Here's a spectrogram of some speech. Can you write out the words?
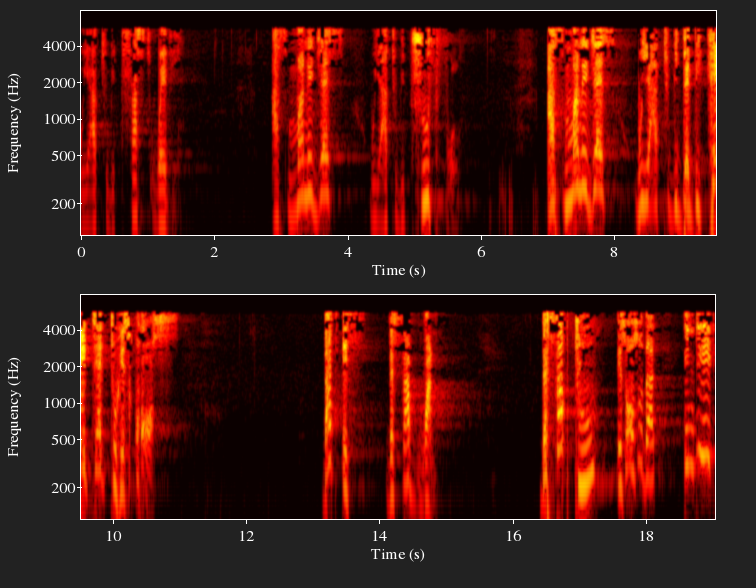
we are to be trustworthy. As managers, we are to be truthful. As managers, we are to be dedicated to his cause. That is the sub one. The sub two is also that indeed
